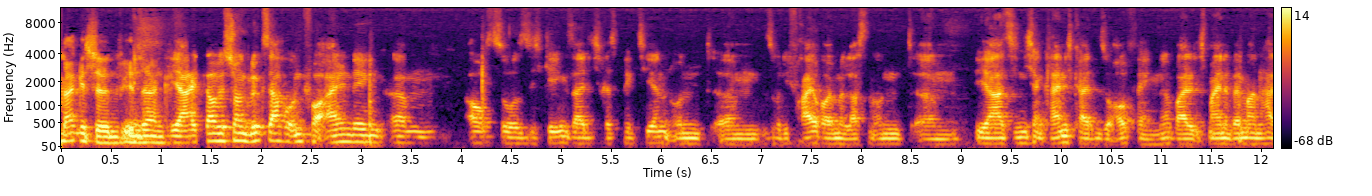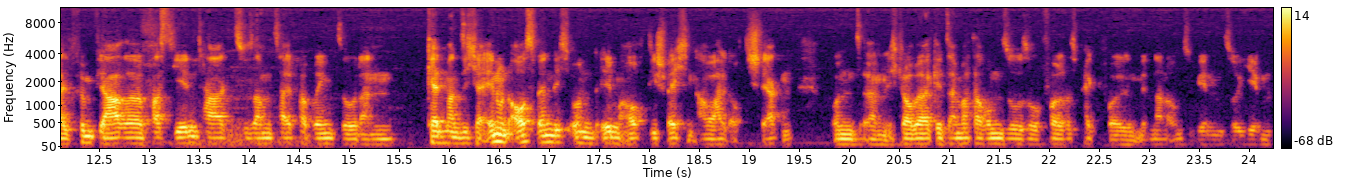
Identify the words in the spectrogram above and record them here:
Dankeschön, vielen Dank. Ja, ich glaube, es ist schon Glückssache und vor allen Dingen ähm, auch so sich gegenseitig respektieren und ähm, so die Freiräume lassen und ähm, ja, sich nicht an Kleinigkeiten so aufhängen. Ne? Weil ich meine, wenn man halt fünf Jahre fast jeden Tag zusammen Zeit verbringt, so dann kennt man sich ja in- und auswendig und eben auch die Schwächen, aber halt auch die Stärken. Und ähm, ich glaube, da geht es einfach darum, so, so voll respektvoll miteinander umzugehen und so jedem.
